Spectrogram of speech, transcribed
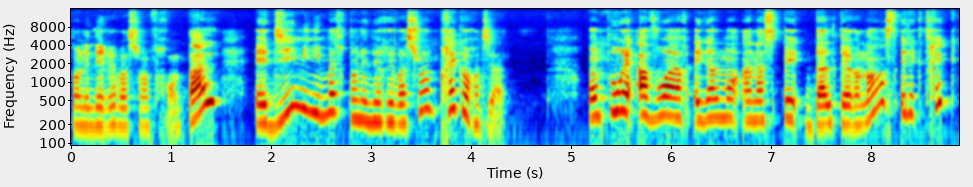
dans les dérivations frontales et 10 mm dans les dérivations précordiales. On pourrait avoir également un aspect d'alternance électrique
